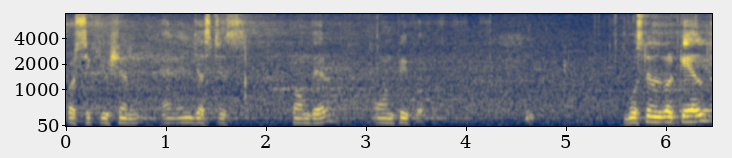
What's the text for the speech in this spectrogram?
persecution and injustice from their own people. Muslims were killed,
